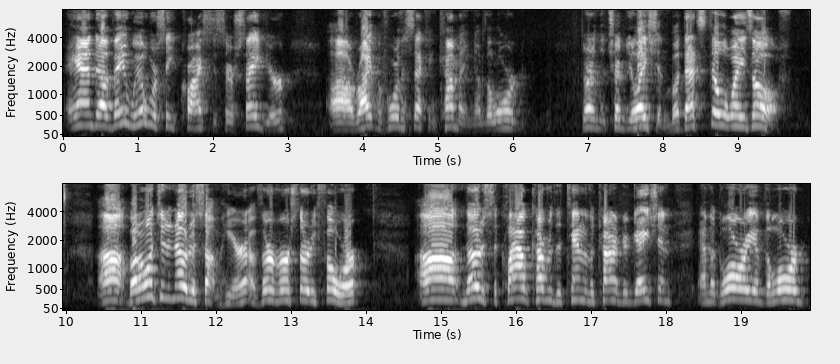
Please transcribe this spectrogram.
and uh, they will receive Christ as their Savior uh, right before the second coming of the Lord during the tribulation. But that's still a ways off. Uh, but I want you to notice something here. Verse 34, uh, notice the cloud covered the tent of the congregation, and the glory of the Lord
